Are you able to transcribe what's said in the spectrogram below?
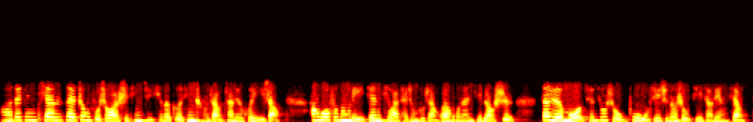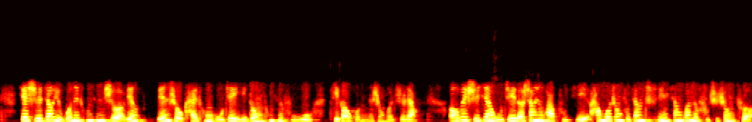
啊，在今天在政府首尔市厅举行的革新成长战略会议上，韩国副总理兼计划财政部长官洪南基表示，三月末全球首部 5G 智能手机将亮相，届时将与国内通讯社联联手开通 5G 移动通信服务，提高国民的生活质量。呃，为实现 5G 的商用化普及，韩国政府将制定相关的扶持政策，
